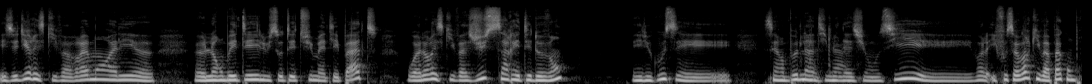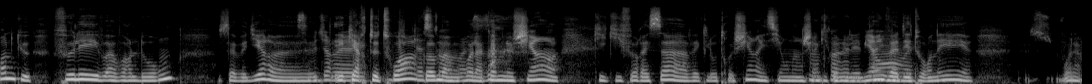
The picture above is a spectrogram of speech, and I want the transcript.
et se dire est-ce qu'il va vraiment aller euh, euh, l'embêter, lui sauter dessus, mettre les pattes ou alors est-ce qu'il va juste s'arrêter devant? Et du coup, c'est c'est un peu de l'intimidation aussi. Et voilà, il faut savoir qu'il va pas comprendre que feuler va avoir le dos rond, ça veut dire, euh, écarte-toi, comme, euh, voilà, comme le chien qui, qui, ferait ça avec l'autre chien. Et si on a un chien qui communique bien, il va détourner. Voilà.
